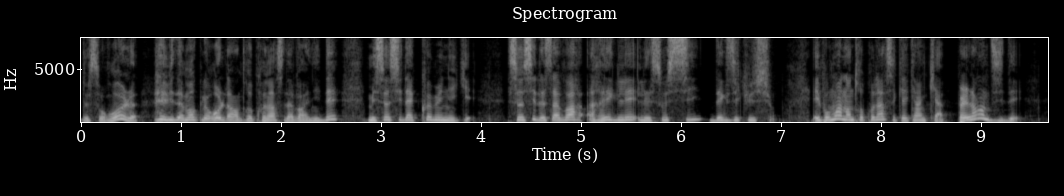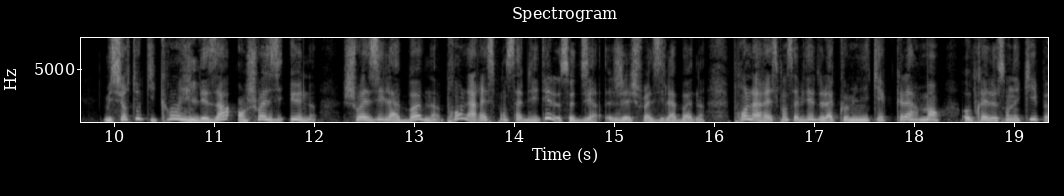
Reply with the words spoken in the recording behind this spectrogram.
de son rôle. Évidemment que le rôle d'un entrepreneur, c'est d'avoir une idée, mais c'est aussi de la communiquer. C'est aussi de savoir régler les soucis d'exécution. Et pour moi, un entrepreneur, c'est quelqu'un qui a plein d'idées, mais surtout qui, quand il les a, en choisit une, choisit la bonne, prend la responsabilité de se dire j'ai choisi la bonne, prend la responsabilité de la communiquer clairement auprès de son équipe,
